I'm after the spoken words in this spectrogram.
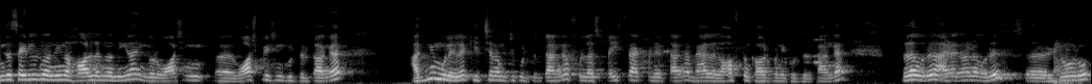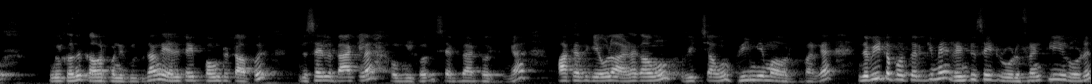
இந்த சைட்லேருந்து வந்தீங்கன்னா ஹால்லேருந்து வந்தீங்கன்னா இங்கே ஒரு வாஷிங் வாஷ் பேஷின் கொடுத்துருக்காங்க. அக்னி மூலையில் கிச்சன் அமைச்சு கொடுத்துருக்காங்க. ஃபுல்லாக ஸ்பைஸ் ரேக் பண்ணியிருக்காங்க மேலே லாஃப்ட்டும் கவர் பண்ணி கொடுத்துருக்காங்க. நல்ல ஒரு அழகான ஒரு டோரும் உங்களுக்கு வந்து கவர் பண்ணி கொடுத்துருக்காங்க எல் டைப் கவுண்டர் டாப்பு இந்த சைடில் பேக்கில் உங்களுக்கு வந்து செட் பேக்கும் இருக்குங்க. பார்க்கறதுக்கு எவ்வளோ அழகாகவும் ரிச்சாகவும் ப்ரீமியமாகவும் இருக்கு பாருங்க. இந்த வீட்டை பொறுத்த வரைக்குமே ரெண்டு சைடு ரோடு ஃப்ரண்ட்லேயும் ரோடு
